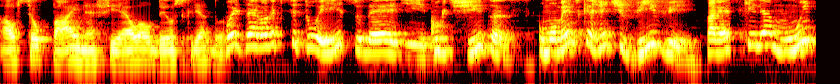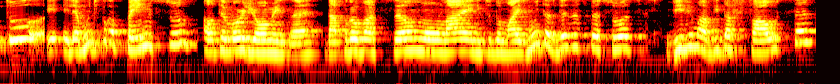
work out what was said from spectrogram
a- ao seu pai, né? Fiel ao Deus Criador. Pois é, agora que tu citou isso, né, de curtidas, o momento que a gente vive, parece que ele é muito, ele é muito propenso ao temor de homens, né, da aprovação online e tudo mais. Muitas vezes as pessoas vivem uma vida falsa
